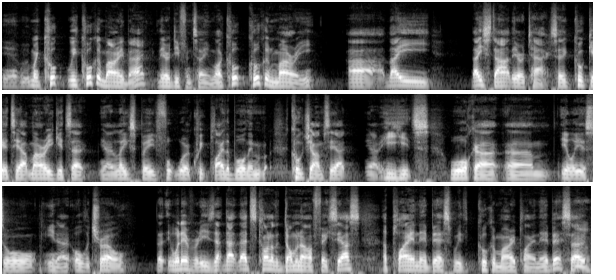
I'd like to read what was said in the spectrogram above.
yeah, when Cook, with Cook and Murray back, they're a different team. Like Cook, Cook and Murray, uh, they they start their attack. So Cook gets out, Murray gets that, you know, leg speed, footwork, quick play the ball. Then Cook jumps out, you know, he hits Walker, um, Ilias, or you know, or Latrell. That, whatever it is, that, that that's kind of the domino effect. South are playing their best with Cook and Murray playing their best. So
